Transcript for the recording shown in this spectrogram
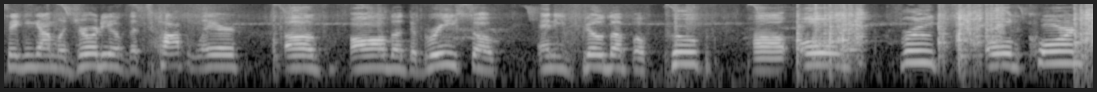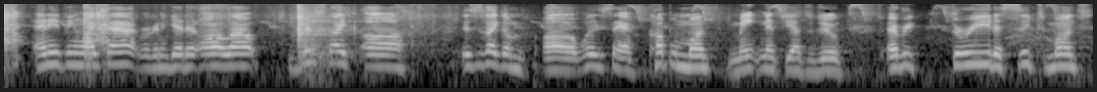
taking out majority of the top layer of all the debris. So any buildup of poop, uh, old fruits, old corn, anything like that, we're gonna get it all out. Just like uh, this is like a uh, what do you say, a couple month maintenance you have to do. So every three to six months,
